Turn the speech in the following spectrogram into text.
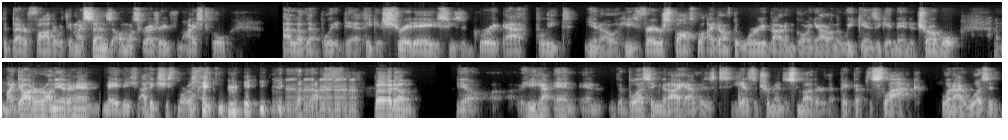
the better father with him. My son's almost graduated from high school. I love that boy to death. He gets straight A's. He's a great athlete. You know, he's very responsible. I don't have to worry about him going out on the weekends and getting into trouble. Mm-hmm. My daughter, on the other hand, maybe I think she's more like me. but, uh, but, um, you know, he had and and the blessing that I have is he has a tremendous mother that picked up the slack when I wasn't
